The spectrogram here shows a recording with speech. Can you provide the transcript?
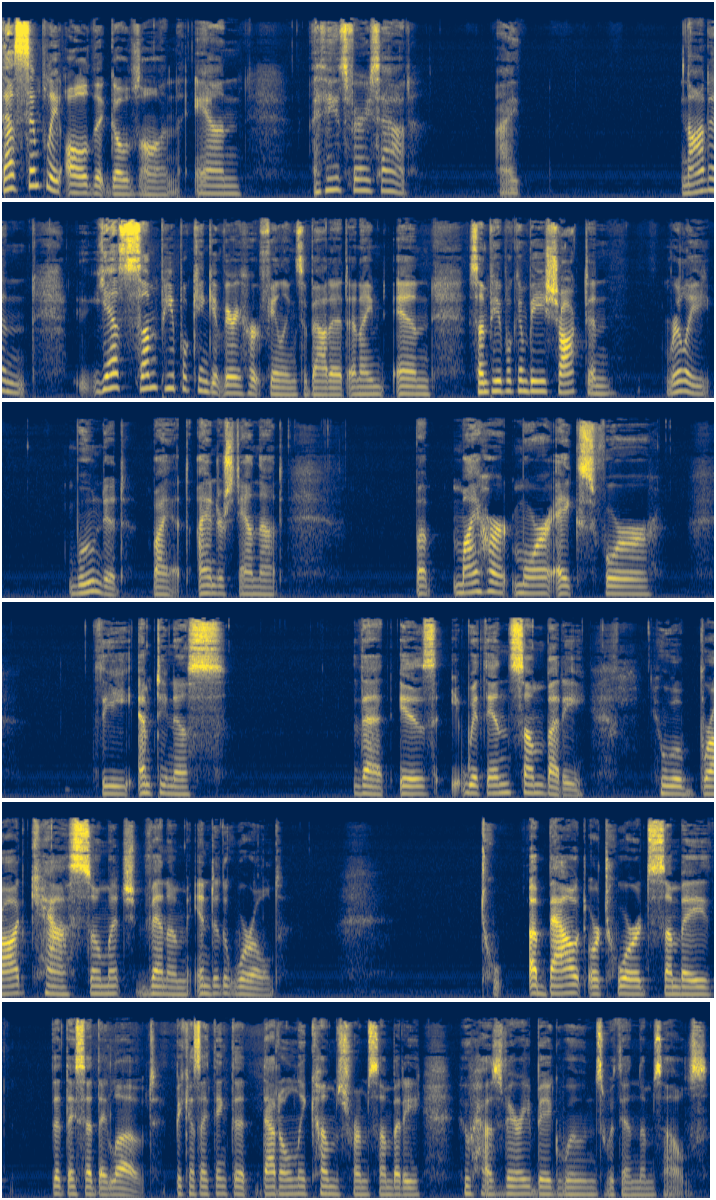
That's simply all that goes on. And I think it's very sad. I not in yes some people can get very hurt feelings about it and i and some people can be shocked and really wounded by it. I understand that. But my heart more aches for the emptiness that is within somebody who will broadcast so much venom into the world to, about or towards somebody that they said they loved because I think that that only comes from somebody who has very big wounds within themselves.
